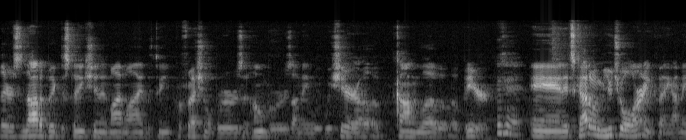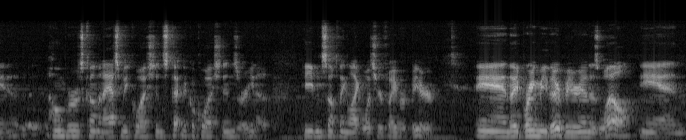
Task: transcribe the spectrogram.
There's not a big distinction in my mind between professional brewers and home brewers. I mean, we, we share a, a common love of, of beer, Mm-hmm. and it's kind of a mutual learning thing. I mean, uh, home brewers come and ask me questions, technical questions, or you know, even something like, "What's your favorite beer?" and they bring me their beer in as well. And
